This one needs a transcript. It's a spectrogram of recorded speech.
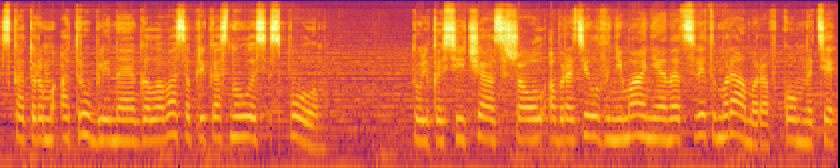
с которым отрубленная голова соприкоснулась с полом. Только сейчас Шаол обратил внимание на цвет мрамора в комнате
